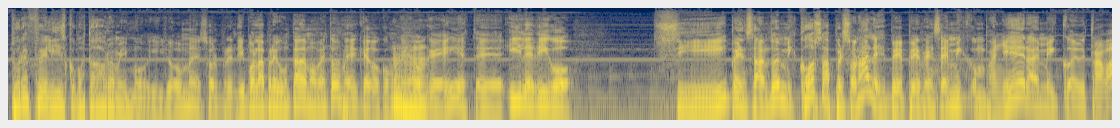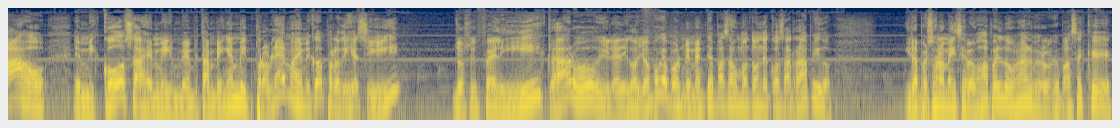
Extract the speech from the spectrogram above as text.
tú eres feliz como estás ahora mismo. Y yo me sorprendí por la pregunta, de momento me quedo como que, Ujú. ok, este, y le digo, Sí, pensando en mis cosas personales. Pe- pe- Pensé en mi compañera, en mi trabajo, en mis cosas, en mi, también en mis problemas, en mis cosas. Pero dije, sí, yo soy feliz, claro. Y le digo yo, porque por mi mente pasa un montón de cosas rápido. Y la persona me dice, me vas a perdonar, pero lo que pasa es que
